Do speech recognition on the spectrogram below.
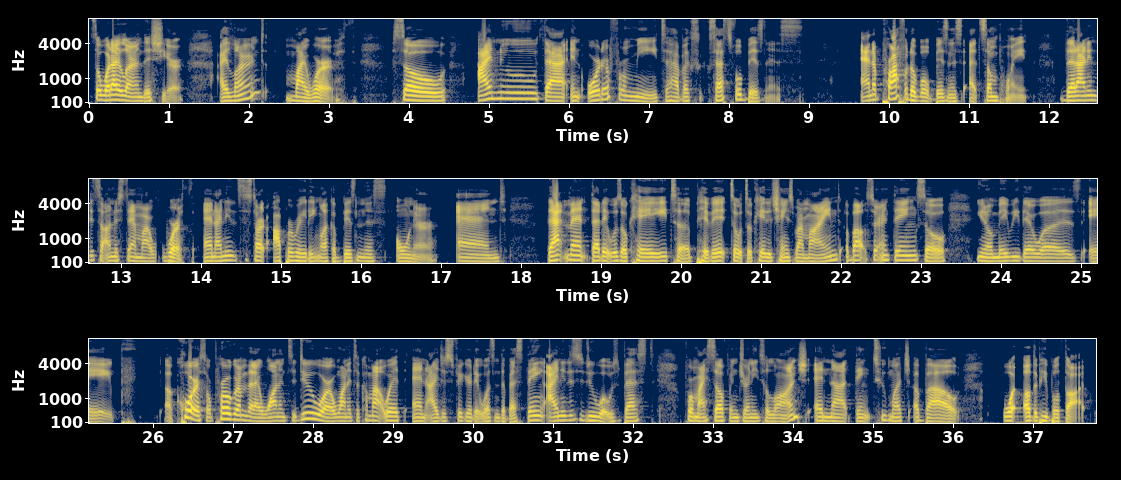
So, what I learned this year, I learned my worth. So, I knew that in order for me to have a successful business and a profitable business at some point, that I needed to understand my worth and I needed to start operating like a business owner and that meant that it was okay to pivot so it's okay to change my mind about certain things so you know maybe there was a a course or program that I wanted to do or I wanted to come out with and I just figured it wasn't the best thing. I needed to do what was best for myself and journey to launch and not think too much about what other people thought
